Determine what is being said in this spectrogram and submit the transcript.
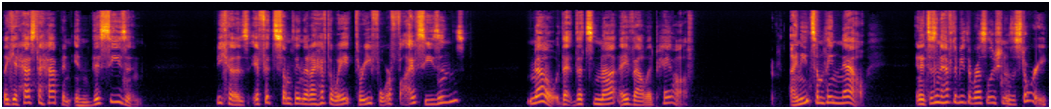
Like it has to happen in this season because if it's something that I have to wait three, four, five seasons, no, that, that's not a valid payoff. I need something now. And it doesn't have to be the resolution of the story.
